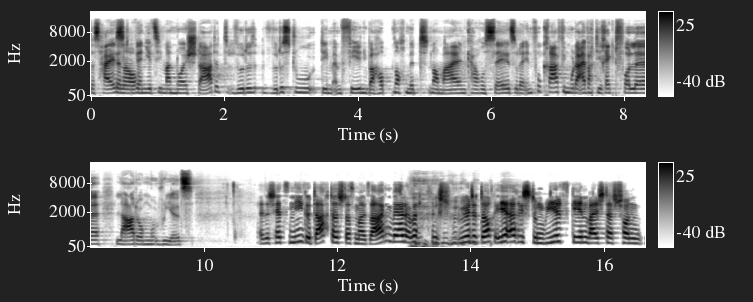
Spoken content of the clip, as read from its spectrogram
Das heißt, genau. wenn jetzt jemand neu startet, würde, würdest du dem empfehlen, überhaupt noch mit normalen Karussells oder Infografiken oder einfach direkt volle Ladung Reels? Also ich hätte es nie gedacht, dass ich das mal sagen werde, aber ich würde doch eher Richtung Reels gehen, weil ich da schon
